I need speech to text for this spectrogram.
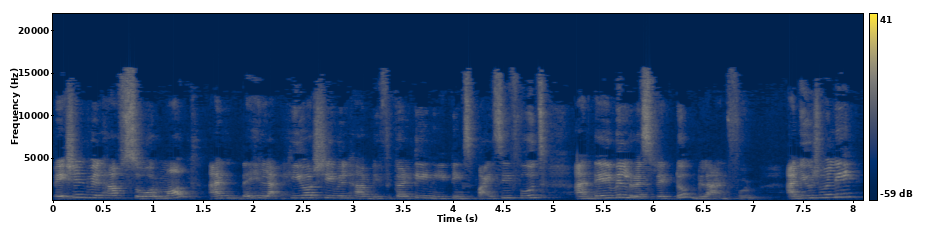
Patient will have sore mouth and they, he or she will have difficulty in eating spicy foods and they will restrict to bland food. And usually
